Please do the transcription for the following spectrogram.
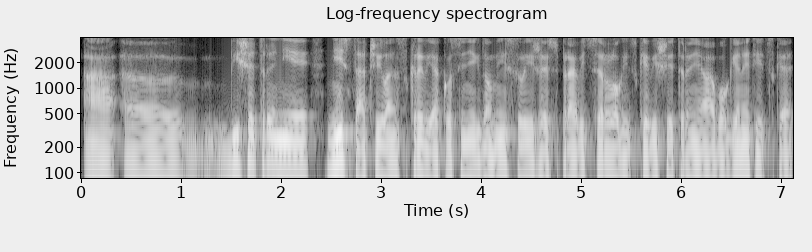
a e, vyšetrenie nestačí len z krvi, ako si niekto myslí, že spraviť serologické vyšetrenie alebo genetické.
